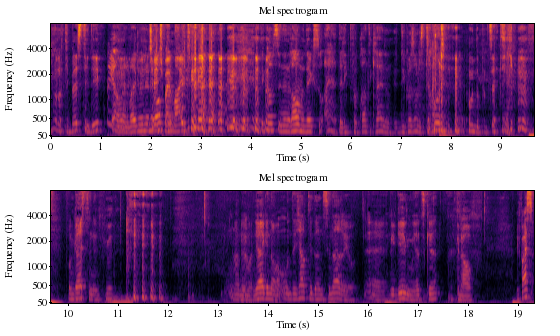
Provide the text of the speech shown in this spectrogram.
immer noch die beste Idee. Ja, Mann, weil du in den Change my Raum mind. kommst, du kommst in den Raum und denkst so, Alter, da liegt verbrannte Kleidung, die Person ist tot, Hundertprozentig. von Geistern entführt. Ah, Ja. Mann. ja, genau. Und ich habe dir dann ein Szenario äh, gegeben jetzt, gell? Genau. Ich weiß,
